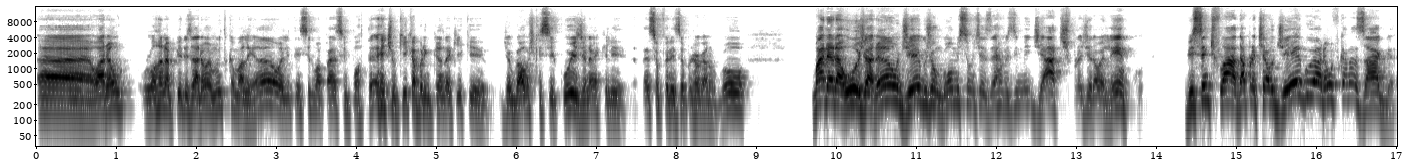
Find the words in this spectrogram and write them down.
Uh, o Arão, o Lohana Pires Arão é muito camaleão, ele tem sido uma peça importante. O Kika brincando aqui que o Diego Alves que se cuide, né? Que ele até se ofereceu para jogar no gol. Mário Araújo, Arão, Diego João Gomes são as reservas imediatos para girar o elenco. Vicente Flá, dá para tirar o Diego e o Arão ficar na zaga.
